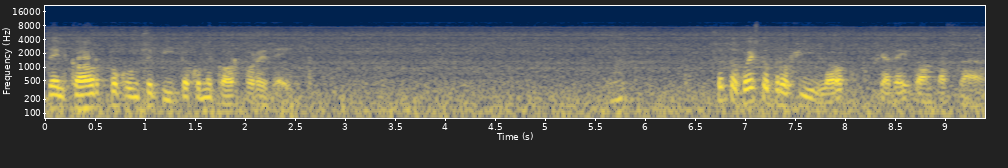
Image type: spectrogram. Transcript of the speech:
del corpo concepito come corpo redento. Sotto questo profilo, si è detto en passant,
